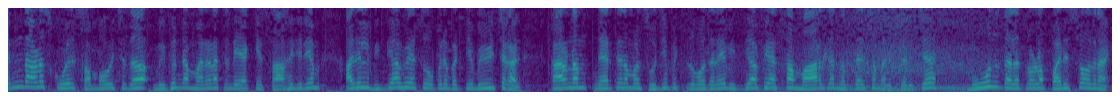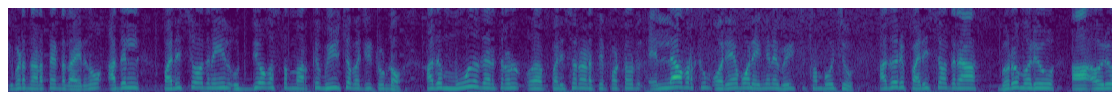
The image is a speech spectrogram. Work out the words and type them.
എന്താണ് സ്കൂളിൽ സംഭവിച്ചത് മിഥുന്റെ മരണത്തിനിടയാക്കിയ സാഹചര്യം അതിൽ വിദ്യാഭ്യാസ വകുപ്പിന് പറ്റിയ വീഴ്ചകൾ. കാരണം നേരത്തെ നമ്മൾ സൂചിപ്പിച്ചതുപോലെ തന്നെ വിദ്യാഭ്യാസ മാർഗനിർദ്ദേശം അനുസരിച്ച് മൂന്ന് തലത്തിലുള്ള പരിശോധന ഇവിടെ നടത്തേണ്ടതായിരുന്നു. അതിൽ പരിശോധനയിൽ ഉദ്യോഗസ്ഥന്മാർക്ക് വീഴ്ച പറ്റിയിട്ടുണ്ടോ? അത് മൂന്ന് തരത്തിലുള്ള പരിശോധന നടത്തിയപ്പോൾ എല്ലാവർക്കും ഒരേപോലെ എങ്ങനെ വീഴ്ച സംഭവിച്ചു? അതൊരു പരിശോധന വെറും ഒരു ഒരു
